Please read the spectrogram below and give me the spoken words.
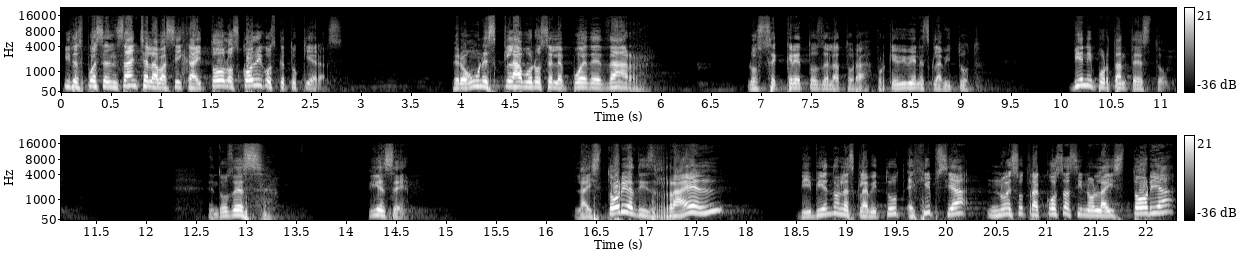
Y después ensancha la vasija y todos los códigos que tú quieras. Pero a un esclavo no se le puede dar los secretos de la Torah, porque vive en esclavitud. Bien importante esto. Entonces, fíjense, la historia de Israel viviendo en la esclavitud egipcia no es otra cosa sino la historia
